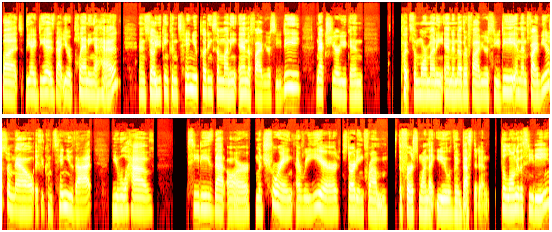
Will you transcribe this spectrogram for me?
But the idea is that you're planning ahead. And so you can continue putting some money in a five year CD. Next year, you can put some more money in another five year CD. And then five years from now, if you continue that, you will have CDs that are maturing every year, starting from the first one that you've invested in. The longer the CD,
